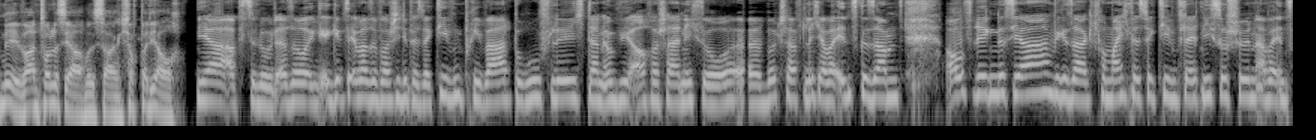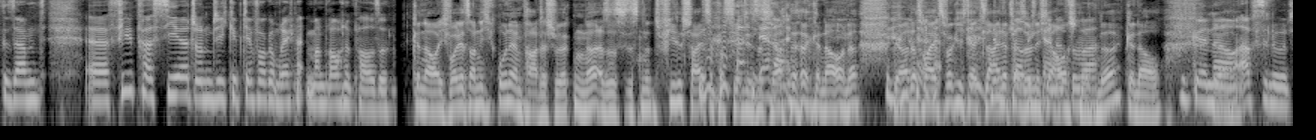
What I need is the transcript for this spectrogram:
nee, war ein tolles Jahr, muss ich sagen. Ich hoffe bei dir auch. Ja, absolut. Also gibt's ja immer so verschiedene Perspektiven, privat, beruflich, dann irgendwie auch wahrscheinlich so äh, wirtschaftlich, aber insgesamt aufregendes Jahr. Wie gesagt, von manchen Perspektiven vielleicht nicht so schön, aber insgesamt äh, viel passiert und ich gebe dir vollkommen recht, man braucht eine Pause. Genau, ich wollte jetzt auch nicht unempathisch wirken, ne? Also es ist viel Scheiße passiert dieses ja, Jahr. genau, ne? Ja, das war jetzt wirklich der kleine persönliche Ausschnitt, ne? Genau. Genau. Genau, ja. absolut.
